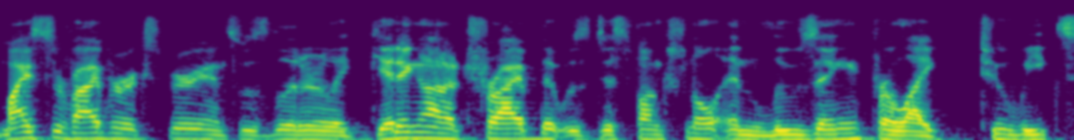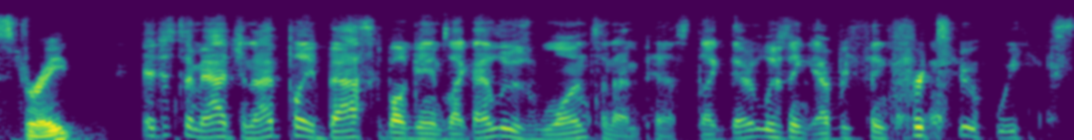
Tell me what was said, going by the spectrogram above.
my survivor experience was literally getting on a tribe that was dysfunctional and losing for like two weeks straight yeah, just imagine. I've played basketball games like I lose once and I'm pissed. Like they're losing everything for two weeks.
